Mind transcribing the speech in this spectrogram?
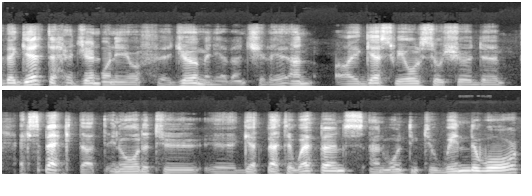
They get the hegemony of uh, Germany eventually, and I guess we also should uh, expect that in order to uh, get better weapons and wanting to win the war,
